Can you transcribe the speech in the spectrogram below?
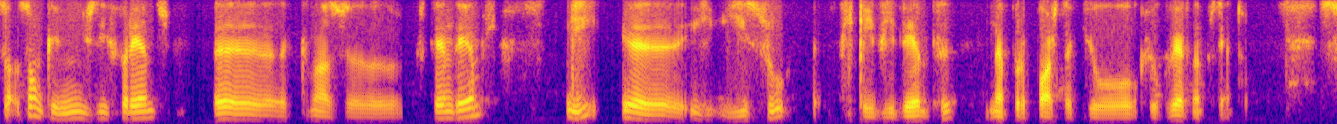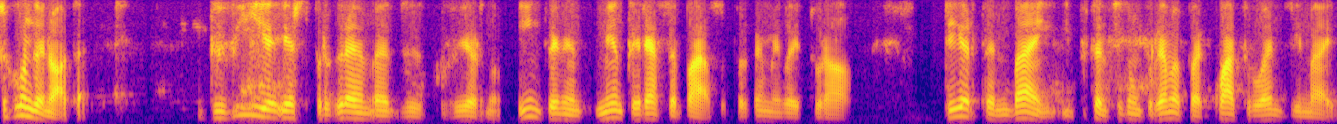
são, são caminhos diferentes uh, que nós uh, pretendemos e, e, isso fica evidente na proposta que o, que o Governo apresentou. Segunda nota. Devia este programa de governo, independentemente ter essa base, o programa eleitoral, ter também, e portanto ser um programa para quatro anos e meio,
